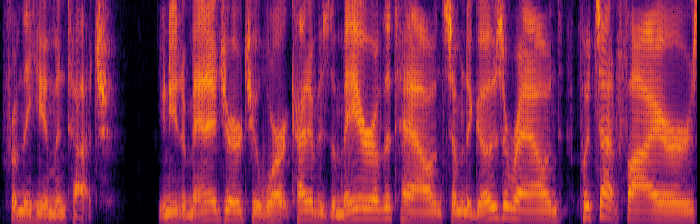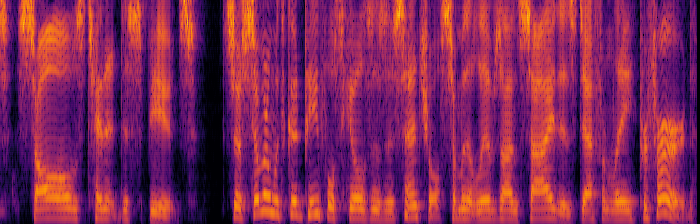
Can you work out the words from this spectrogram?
from the human touch. You need a manager to work kind of as the mayor of the town, someone who goes around, puts out fires, solves tenant disputes. So, someone with good people skills is essential. Someone that lives on site is definitely preferred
